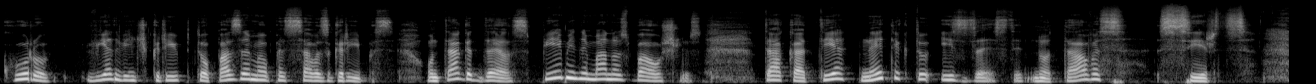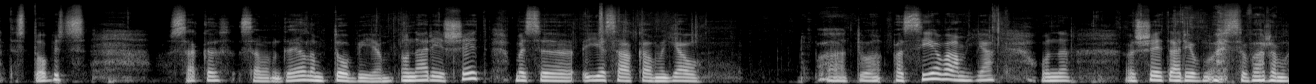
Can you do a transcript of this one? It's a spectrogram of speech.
kuru vien viņš grib to pazemo pēc savas gribas. Un tagad, dēls, piemini manus baušļus, tā kā tie netiktu izdzēsti no tavas sirds. Tas Tobits saka savam dēlam Tobijam. Un arī šeit mēs uh, iesākām jau pa, to, pa sievām, ja, un uh, šeit arī mēs varam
